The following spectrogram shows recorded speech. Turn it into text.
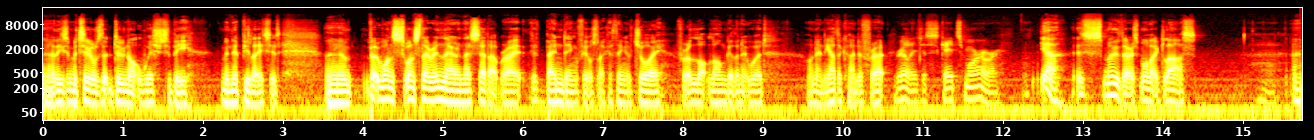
Uh, these are materials that do not wish to be manipulated. Um, but once once they're in there and they're set up right, just bending feels like a thing of joy for a lot longer than it would on any other kind of fret. Really, just skates more, or Yeah, it's smoother. It's more like glass. Um,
